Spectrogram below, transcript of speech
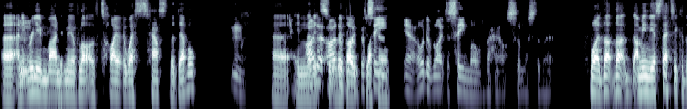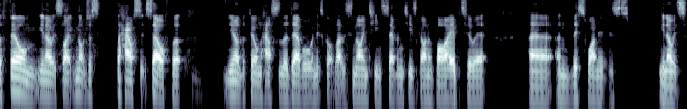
uh, and it Mm. really reminded me of a lot of Ti West's house of the devil Mm. Uh, in that I'd, it's sort I'd of have liked to like see. a, Yeah, I would have liked to see more of the house. I must admit. well, that, that I mean, the aesthetic of the film, you know, it's like not just the house itself, but you know, the film House of the Devil, and it's got like this 1970s kind of vibe to it. Uh, and this one is, you know, it's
